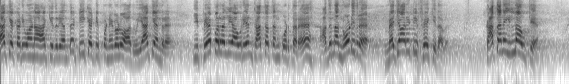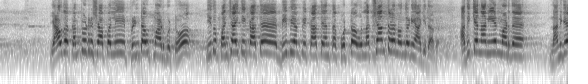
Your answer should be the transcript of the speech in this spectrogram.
ಯಾಕೆ ಕಡಿವಾಣ ಹಾಕಿದ್ರಿ ಅಂತ ಟೀಕೆ ಟಿಪ್ಪಣಿಗಳು ಆದವು. ಯಾಕೆ ಅಂದರೆ, ಈ ಪೇಪರಲ್ಲಿ ಅವ್ರೇನು ಖಾತಾ ತಂದು ಕೊಡ್ತಾರೆ ಅದನ್ನು ನೋಡಿದರೆ ಮೆಜಾರಿಟಿ ಫೇಕ್ ಇದ್ದಾವೆ ಖಾತಾನೇ ಇಲ್ಲ ಅವಕ್ಕೆ ಯಾವುದೋ ಕಂಪ್ಯೂಟರ್ ಶಾಪಲ್ಲಿ ಪ್ರಿಂಟ್ಔಟ್ ಮಾಡಿಬಿಟ್ಟು ಇದು ಪಂಚಾಯಿತಿ ಖಾತೆ ಬಿ ಬಿ ಎಂ ಪಿ ಖಾತೆ ಅಂತ ಕೊಟ್ಟು ಲಕ್ಷಾಂತರ ನೋಂದಣಿ ಆಗಿದ್ದಾವೆ. ಅದಕ್ಕೆ ನಾನು ಏನು ಮಾಡಿದೆ? ನನಗೆ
